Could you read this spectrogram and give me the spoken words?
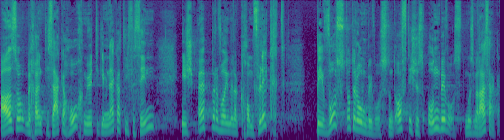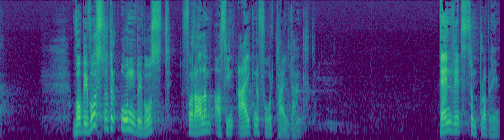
Also, man könnte sagen, hochmütig im negativen Sinn ist jemand, der in einem Konflikt bewusst oder unbewusst, und oft ist es unbewusst, muss man auch sagen, wo bewusst oder unbewusst vor allem an seinen eigenen Vorteil denkt. Dann wird es zum Problem.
